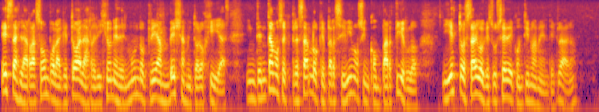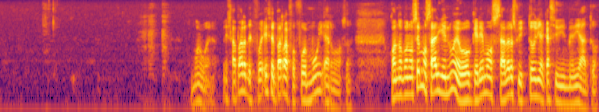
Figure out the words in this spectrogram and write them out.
Esa es la razón por la que todas las religiones del mundo crean bellas mitologías. Intentamos expresar lo que percibimos sin compartirlo. Y esto es algo que sucede continuamente, claro. Muy bueno. Esa parte fue, ese párrafo fue muy hermoso. Cuando conocemos a alguien nuevo, queremos saber su historia casi de inmediato.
